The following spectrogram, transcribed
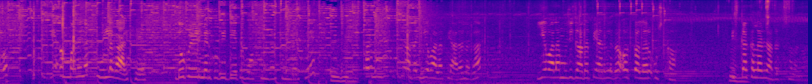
देखो ये अम्मा ने ना फूल लगा रखे हैं। दो पेड़ मेरे को भी दिए थे, बहुत सुंदर सुंदर से। पर मुझे ज़्यादा ये वाला प्यारा लगा। ये वाला मुझे ज़्यादा प्यारा लगा और कलर उसका। इसका कलर ज़्यादा अच्छा लगा।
